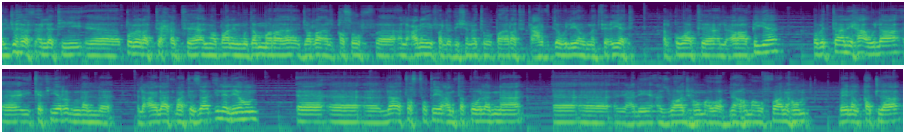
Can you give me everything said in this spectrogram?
الجثث التي آه، طمرت تحت المباني المدمرة جراء القصف آه، العنيف الذي شنته طائرات التحالف الدولي أو مدفعية القوات العراقية؟ وبالتالي هؤلاء آه، كثير من العائلات ما تزال إلى اليوم لا تستطيع أن تقول أن يعني أزواجهم أو أبنائهم أو إخوانهم بين القتلى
